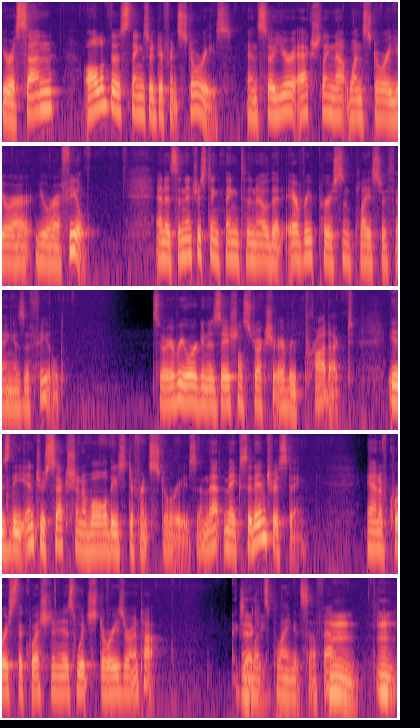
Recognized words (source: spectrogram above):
you're a son. All of those things are different stories, and so you're actually not one story. You are you are a field. And it's an interesting thing to know that every person, place, or thing is a field. So every organizational structure, every product is the intersection of all these different stories. And that makes it interesting. And of course, the question is which stories are on top? Exactly. And what's playing itself out. Mm, mm,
